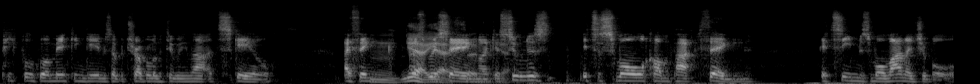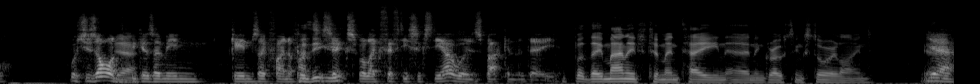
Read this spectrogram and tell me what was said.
people who are making games have a trouble of doing that at scale. I think Mm, yeah, as we're yeah, saying, like as yeah. soon as it's a small compact thing, it seems more manageable. Which is odd because I mean games like Final Fantasy Six were like 50, 60 hours back in the day. But they managed to maintain an engrossing storyline. Yeah.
